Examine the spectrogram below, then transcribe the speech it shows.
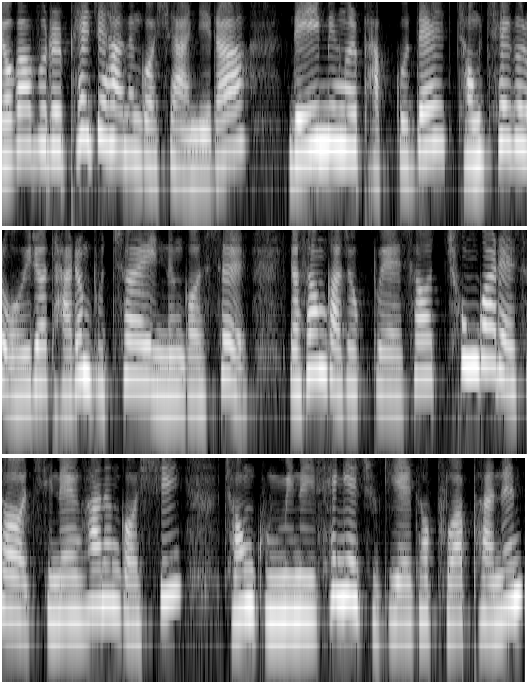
여가부를 폐지하는 것이 아니라 네이밍을 바꾸되 정책을 오히려 다른 부처에 있는 것을 여성가족부에서 총괄해서 진행하는 것이 전 국민 의 생애 주기에 더 부합하는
